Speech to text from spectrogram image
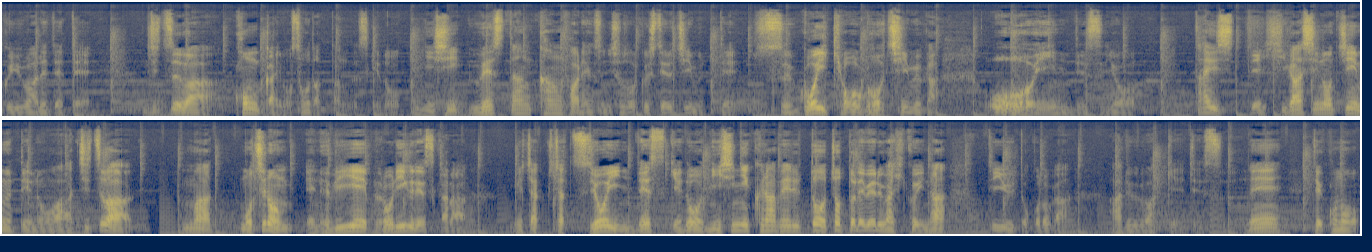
く言われてて実は今回もそうだったんですけど西ウエスタンカンファレンスに所属してるチームってすごい強豪チームが多いんですよ。対して東のチームっていうのは実はまあもちろん NBA プロリーグですからめちゃくちゃ強いんですけど西に比べるとちょっとレベルが低いなっていうところがあるわけですね。でこの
